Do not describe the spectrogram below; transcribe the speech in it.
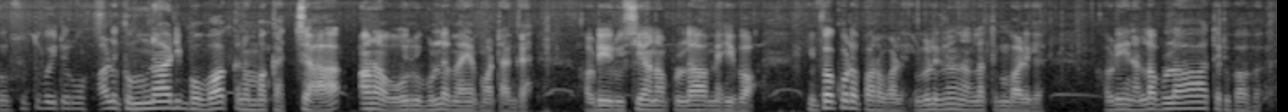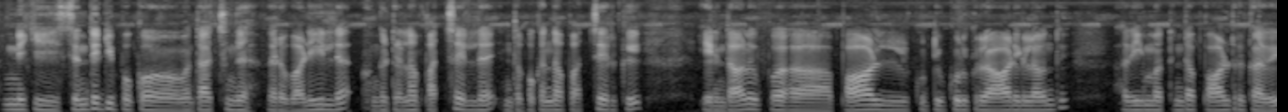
ஒரு சுற்று போயிட்டு வருவோம். ஆளுக்கு முன்னாடி போவாக்கு நம்ம கச்சா ஆனால் ஒரு புல்ல மேய மாட்டாங்க. அப்படியே ருசியான புல்லாக மேய்வா. இப்போ கூட பரவாயில்ல. இவளுக்குலாம் நல்லா திம்பாளுங்க அப்படியே நல்லா புல்லாக திருப்பாங்க இன்றைக்கி செந்தட்டி பக்கம் வந்தாச்சுங்க. வேறு வழி இல்லை. அங்கிட்டெல்லாம் பச்சை இல்லை. இந்த பக்கம் தான் பச்சை இருக்குது இருந்தாலும் இப்போ பால் குட்டி கொடுக்குற ஆடுகளை வந்து அதிகமாக திண்டா பால் இருக்காது.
